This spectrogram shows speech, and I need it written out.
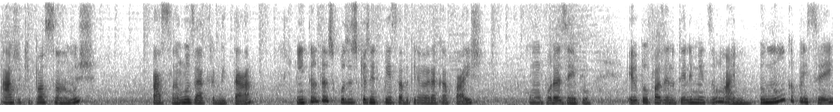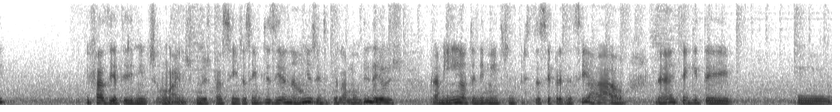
Acho que possamos, passamos a acreditar em tantas coisas que a gente pensava que não era capaz, como por exemplo, eu estou fazendo atendimentos online. Eu nunca pensei em fazer atendimentos online com meus pacientes. Eu sempre dizia, não, minha gente, pelo amor de Deus para mim, o atendimento a gente precisa ser presencial, né? Tem que ter o,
